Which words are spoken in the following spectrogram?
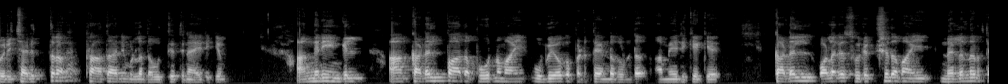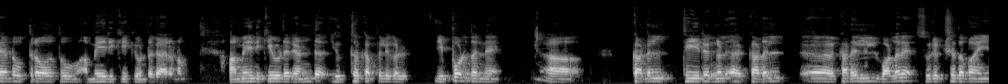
ഒരു ചരിത്ര പ്രാധാന്യമുള്ള ദൗത്യത്തിനായിരിക്കും. അങ്ങനെയെങ്കിൽ ആ കടൽപാത പൂർണമായി ഉപയോഗപ്പെടുത്തേണ്ടതുണ്ട് അമേരിക്കയ്ക്ക്. കടൽ വളരെ സുരക്ഷിതമായി നിലനിർത്തേണ്ട ഉത്തരവാദിത്വവും അമേരിക്കയ്ക്കുണ്ട്. കാരണം അമേരിക്കയുടെ രണ്ട് യുദ്ധക്കപ്പലുകൾ ഇപ്പോൾ തന്നെ കടൽ തീരങ്ങൾ കടൽ കടലിൽ വളരെ സുരക്ഷിതമായി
